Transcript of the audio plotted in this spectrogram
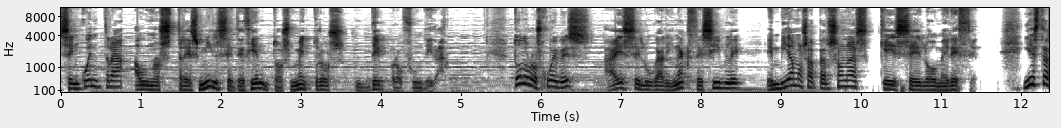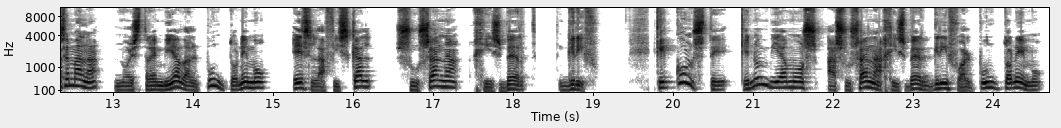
se encuentra a unos 3.700 metros de profundidad. Todos los jueves, a ese lugar inaccesible, enviamos a personas que se lo merecen. Y esta semana, nuestra enviada al punto Nemo es la fiscal Susana Gisbert Grifo. Que conste que no enviamos a Susana Gisbert Grifo al punto Nemo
